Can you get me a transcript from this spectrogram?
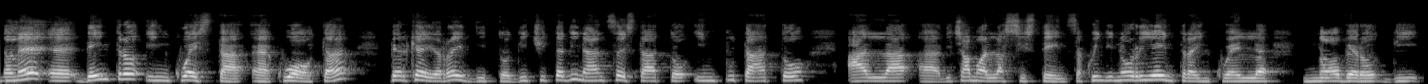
Non è eh, dentro in questa eh, quota perché il reddito di cittadinanza è stato imputato alla, uh, diciamo all'assistenza, quindi non rientra in quel novero di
